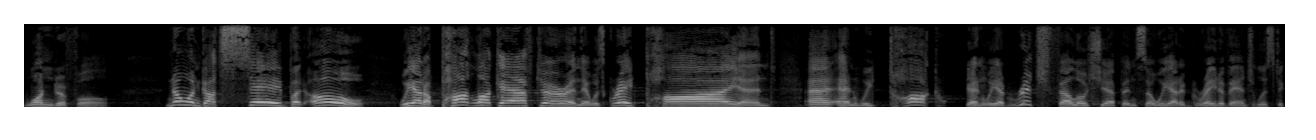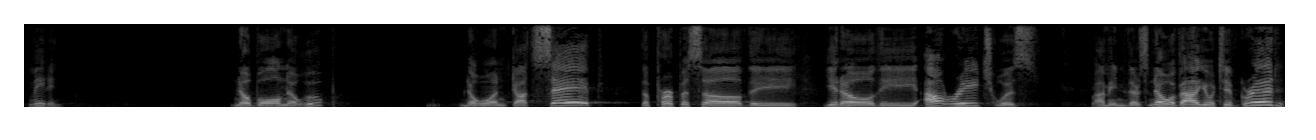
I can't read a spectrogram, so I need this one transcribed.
wonderful. No one got saved, but oh, we had a potluck after, and there was great pie, and, and, and we talked, and we had rich fellowship, and so we had a great evangelistic meeting. No ball, no hoop. No one got saved. The purpose of the, you know, the outreach was, I mean, there's no evaluative grid.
